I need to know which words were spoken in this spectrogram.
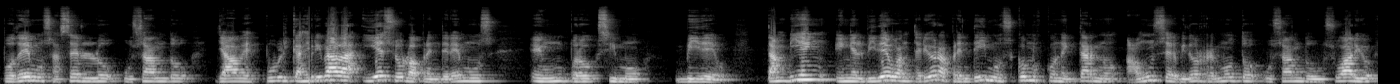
podemos hacerlo usando llaves públicas y privadas y eso lo aprenderemos en un próximo video. También en el video anterior aprendimos cómo conectarnos a un servidor remoto usando usuario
